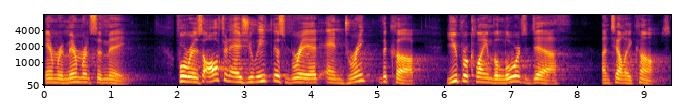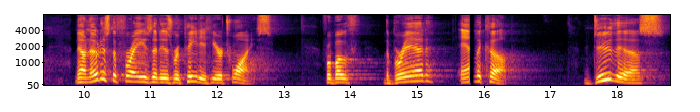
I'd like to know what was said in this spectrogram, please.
in remembrance of me. For as often as you eat this bread and drink the cup, you proclaim the Lord's death until he comes. Now, notice the phrase that is repeated here twice for both the bread and the cup. Do this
